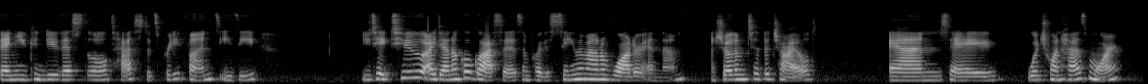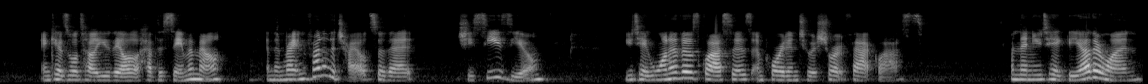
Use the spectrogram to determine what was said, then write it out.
then you can do this little test. It's pretty fun. It's easy. You take two identical glasses and pour the same amount of water in them and show them to the child and say which one has more. And kids will tell you they'll have the same amount. And then right in front of the child so that she sees you, you take one of those glasses and pour it into a short fat glass. And then you take the other one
